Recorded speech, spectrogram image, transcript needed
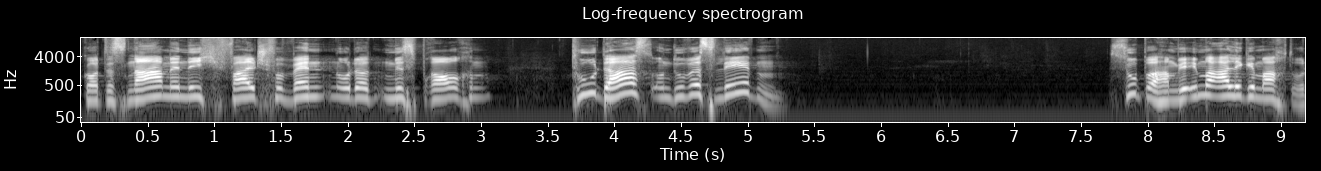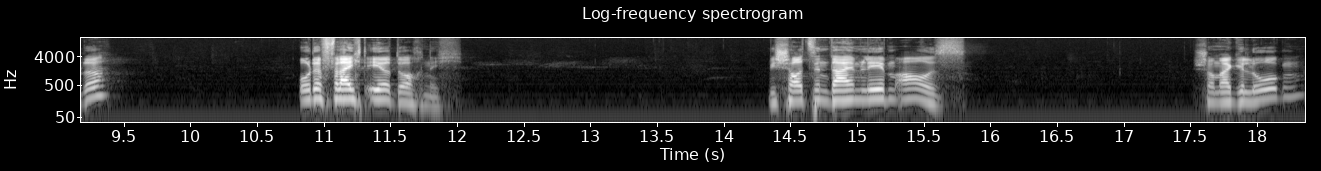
Gottes Name nicht falsch verwenden oder missbrauchen. Tu das und du wirst leben. Super, haben wir immer alle gemacht, oder? Oder vielleicht eher doch nicht. Wie schaut es in deinem Leben aus? Schon mal gelogen?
